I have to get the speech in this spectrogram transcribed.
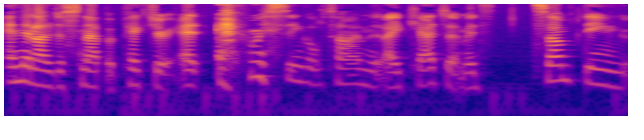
and then I'll just snap a picture. And every single time that I catch them, it's something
